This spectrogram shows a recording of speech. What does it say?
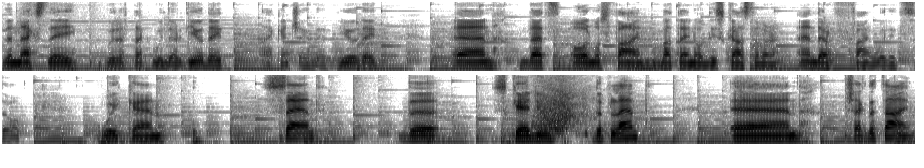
the next day with respect with their due date I can check their due date and that's almost fine but I know this customer and they're fine with it so we can send the schedule the plant and check the time.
